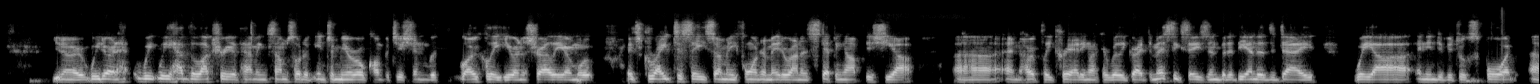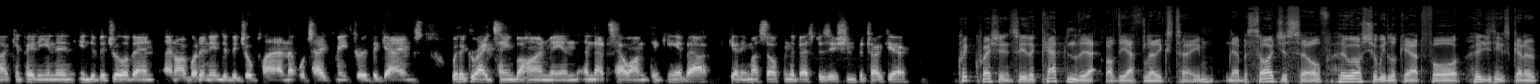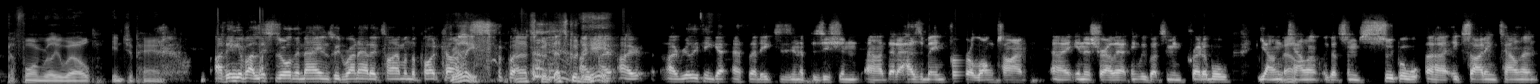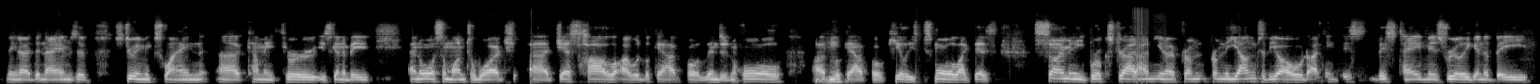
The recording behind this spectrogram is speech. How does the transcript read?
you know, we don't. Ha- we we have the luxury of having some sort of intramural competition with locally here in Australia, and it's great to see so many 400 meter runners stepping up this year. Uh, and hopefully creating like a really great domestic season. But at the end of the day, we are an individual sport uh, competing in an individual event, and I've got an individual plan that will take me through the games with a great team behind me, and, and that's how I'm thinking about getting myself in the best position for Tokyo. Quick question. So, you're the captain of the, of the athletics team. Now, besides yourself, who else should we look out for? Who do you think is going to perform really well in Japan? I think if I listed all the names, we'd run out of time on the podcast. Really? but that's good. That's good to hear. I, I, I, really think athletics is in a position uh, that it hasn't been for a long time uh, in Australia. I think we've got some incredible young wow. talent. We've got some super uh, exciting talent. You know, the names of Stewie McSweyn uh, coming through is going to be an awesome one to watch. Uh, Jess Hull, I would look out for. Linden Hall, I'd mm-hmm. look out for. Keely Small. Like there's so many. Brooke Stratton. You know, from from the young to the old. I think this this team is really going to be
